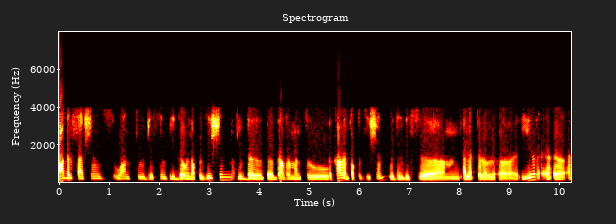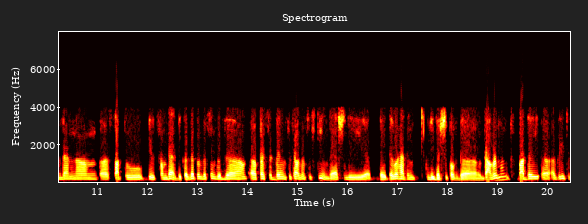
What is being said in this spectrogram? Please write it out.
Other factions want to just simply go in opposition, give the uh, government to the current opposition within this um, electoral uh, year, uh, uh and then um, uh, start to build from there. Because that was the thing with the uh, president in 2015. They actually they, they, were having leadership of the government, but they agreed to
